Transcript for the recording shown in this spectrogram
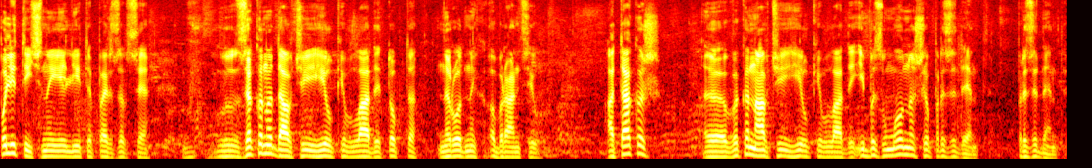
політичної еліти, перш за все, законодавчої гілки влади, тобто народних обранців, а також е, виконавчої гілки влади і, безумовно, що президент, президента.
